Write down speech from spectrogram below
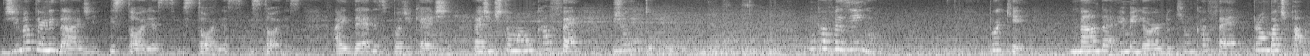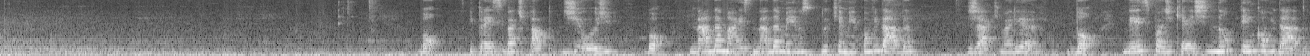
de maternidade, histórias, histórias, histórias. A ideia desse podcast é a gente tomar um café junto. Um cafezinho. Por quê? Nada é melhor do que um café para um bate-papo. Bom, e para esse bate-papo de hoje, bom, nada mais, nada menos do que a minha convidada, Jaque Mariano. Bom, nesse podcast não tem convidado.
